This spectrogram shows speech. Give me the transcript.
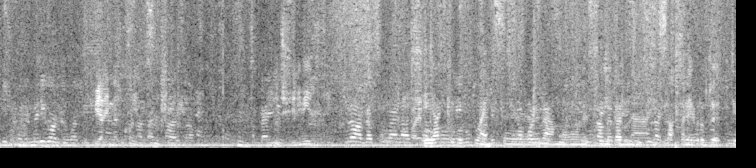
insomma. Non mi ricordo quanto Via di Marconi non ci rimetti. E anche Portuense avevamo inserito in, SAP nei progetti.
